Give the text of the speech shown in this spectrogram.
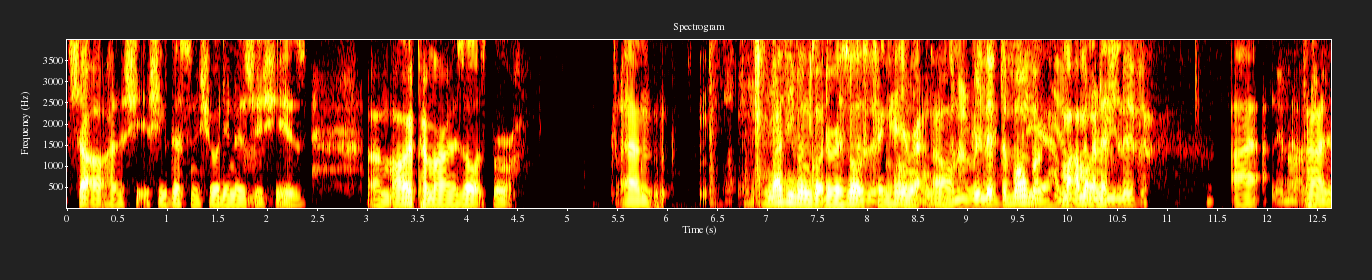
shout out her. She, if she listens, she already knows who she is. Um, I open my results, bro, and Man's even got the results thing here Oh, right now. We're gonna relive the moment. Yeah, I'm Yeah, not- I'm gonna gonna relive it. I You know, no,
